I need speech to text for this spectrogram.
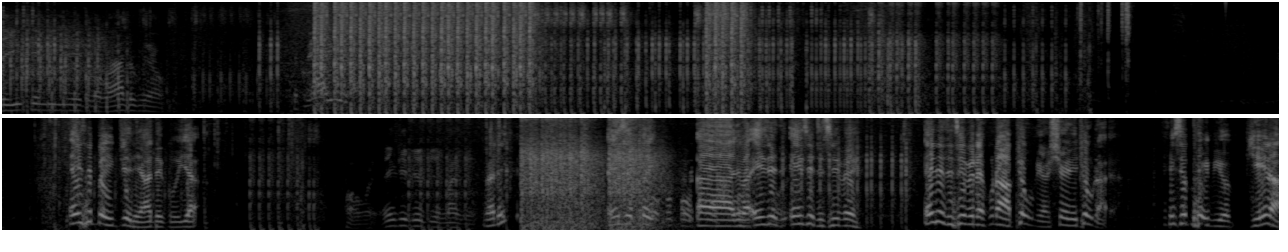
လေးခင်းပြီးနေတော့ဘာလို့မရအောင်အေးစပိတ်ပြစ်နေရတဲ့ကိုကြီးဟောအင်းစီပြပြမိုက်တယ်က ready အေးစပိတ်အဲဒီမှာအေးစအေးစဒီစီပဲအေးစဒီစီပဲနဲ့ခုနကဖြုတ်နေတာ share တွေဖြုတ်တာအေးစပိတ်ပြီးတော့ပြင်းတာ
